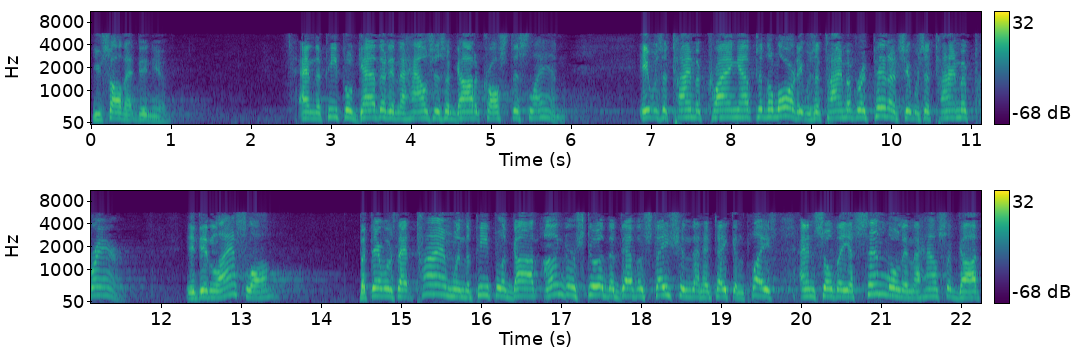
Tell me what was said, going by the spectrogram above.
You saw that, didn't you? And the people gathered in the houses of God across this land. It was a time of crying out to the Lord. It was a time of repentance. It was a time of prayer. It didn't last long. But there was that time when the people of God understood the devastation that had taken place, and so they assembled in the house of God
